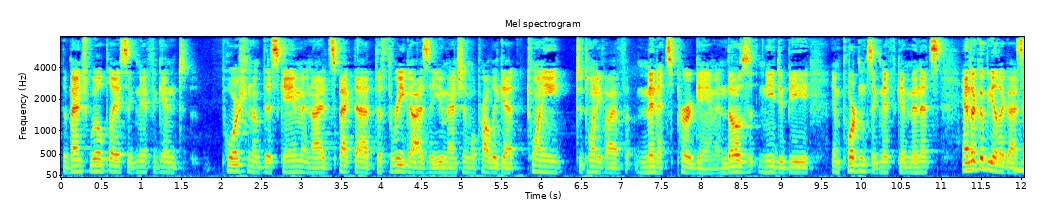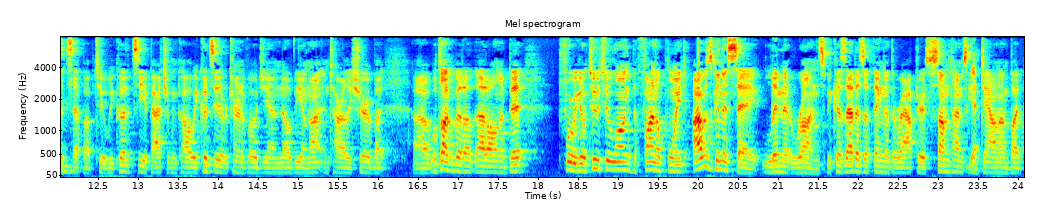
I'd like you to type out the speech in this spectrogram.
The bench will play a significant portion of this game, and I expect that the three guys that you mentioned will probably get 20 to 25 minutes per game, and those need to be important, significant minutes. And there could be other guys that step up too. We could see a Patrick McCaw, we could see the return of OG Anunoby. I'm not entirely sure, but uh, we'll talk about that all in a bit. Before we go too too long, the final point I was gonna say limit runs because that is a thing that the Raptors sometimes get Yeah. down on, but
